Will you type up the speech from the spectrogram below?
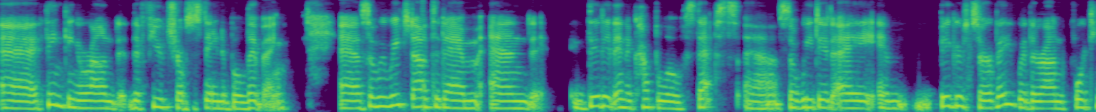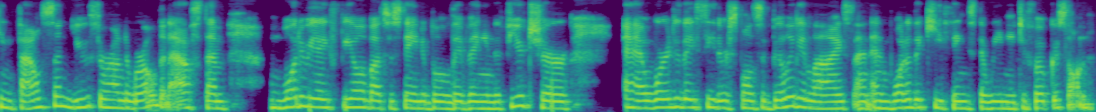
uh, thinking around the future of sustainable living. Uh, so we reached out to them and did it in a couple of steps. Uh, so we did a, a, bigger survey with around 14,000 youth around the world and asked them, what do they feel about sustainable living in the future? And where do they see the responsibility lies? And, and what are the key things that we need to focus on?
